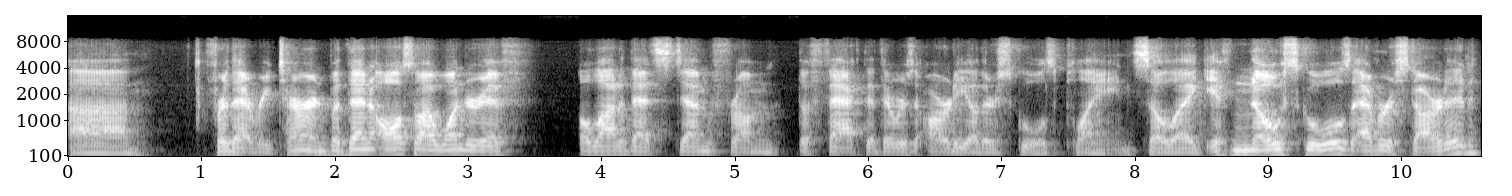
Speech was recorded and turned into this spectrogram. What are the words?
uh, for that return. But then also I wonder if a lot of that stemmed from the fact that there was already other schools playing. So like if no schools ever started,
